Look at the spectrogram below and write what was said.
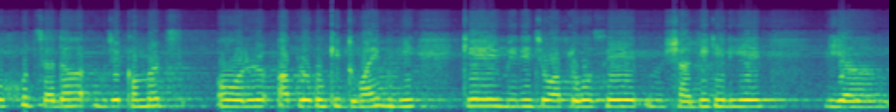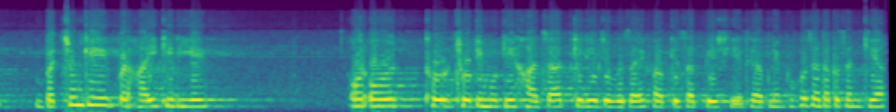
बहुत ज़्यादा मुझे कमेंट्स और आप लोगों की दुआएँ मिली कि मैंने जो आप लोगों से शादी के लिए या बच्चों के पढ़ाई के लिए और और छोटी मोटी हाजात के लिए जो वज़ाइफ आपके साथ पेश किए थे, आपने बहुत ज़्यादा पसंद किया।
